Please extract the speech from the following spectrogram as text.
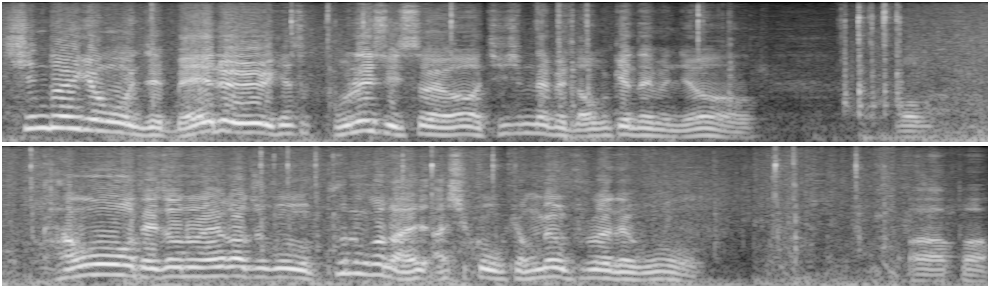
신도의 경우 이제 매를 계속 보낼 수 있어요. 70레벨 넘게 되면요. 뭐 강호 대전을 해가지고 푸는 건 아, 아실 거고 경매를 풀어야 되고. 아 아파.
